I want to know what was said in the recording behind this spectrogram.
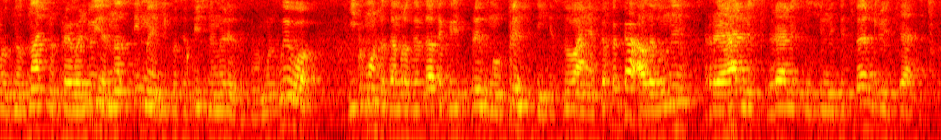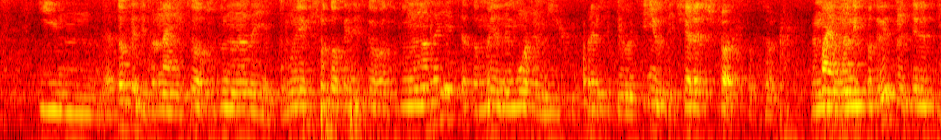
однозначно превалює над тими гіпотетичними ризиками. Можливо, їх можна там розглядати крізь призму в принципі існування КПК, але вони реальність, в реальності нічим не підтверджуються. І доказів принаймні цього суду не надається. Ну, якщо доказів цього суду не надається, то ми не можемо їх в принципі оцінювати через щось. Тобто ми маємо на них подивитися на ці ризики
